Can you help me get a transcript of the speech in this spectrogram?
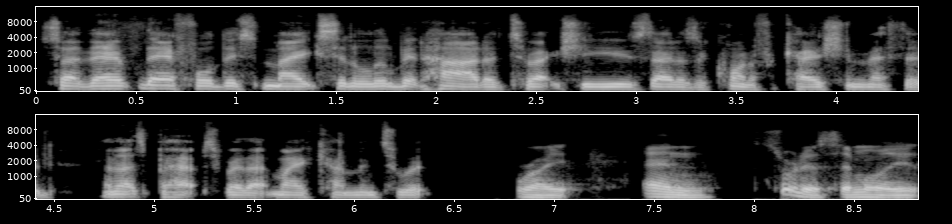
So therefore, this makes it a little bit harder to actually use that as a quantification method. And that's perhaps where that may come into it. Right. And sort of similarly,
